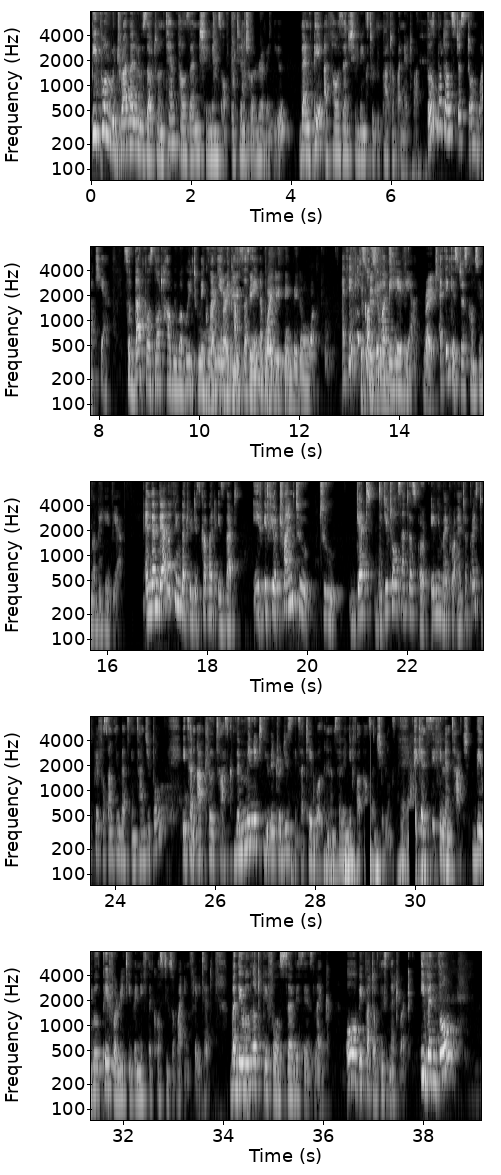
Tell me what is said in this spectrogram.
people would rather lose out on 10,000 shillings of potential revenue than pay a thousand shillings to be part of a network those models just don't work here so that was not how we were going to make Why, money why and you become think, sustainable why do you think they don't work? i think it's Just consumer business. behavior Right. I think it's just consumer behavior. And then the other thing that we discovered is that if, if you're trying to to get digital centers or any micro enterprise to pay for something that's intangible, it's an uphill task. The minute you introduce it's a table and I'm selling it for a thousand shillings, they can see, feel, and touch. They will pay for it even if the cost is overinflated. But they will not pay for services like, oh, be part of this network. Even though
